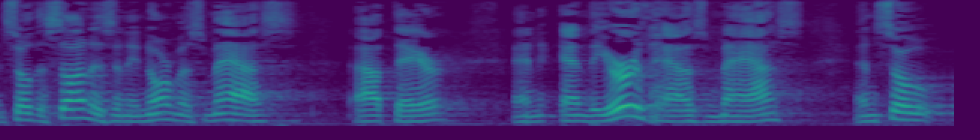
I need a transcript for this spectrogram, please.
And so the sun is an enormous mass out there, and, and the earth has mass, and so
